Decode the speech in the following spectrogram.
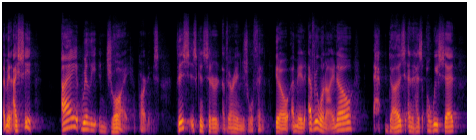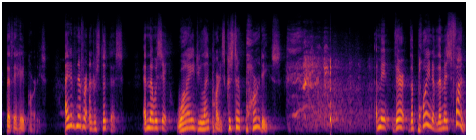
I mean, I see, I really enjoy parties. This is considered a very unusual thing. You know, I mean, everyone I know does and has always said that they hate parties. I have never understood this. And they would say, Why do you like parties? Because they're parties. I mean, they're, the point of them is fun.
